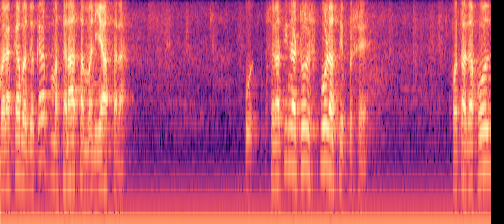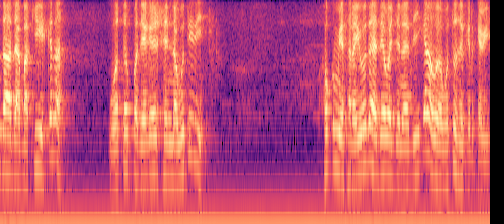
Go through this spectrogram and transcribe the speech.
مرکبه د کړه مسله سمانیه سره صورت نه ټول شپوله سي پشه خو ته دخول دا د بکی کنه وته په دې شي نه وتی دي حکم یې سره یو ده دې وجنا دې کنه وته ذکر کوي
